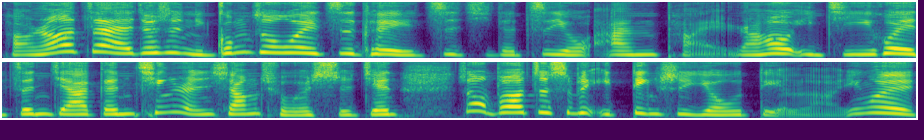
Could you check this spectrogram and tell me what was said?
好，然后再来就是你工作位置可以自己的自由安排，然后以及会增加跟亲人相处的时间。虽然我不知道这是不是一定是优点啦，因为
